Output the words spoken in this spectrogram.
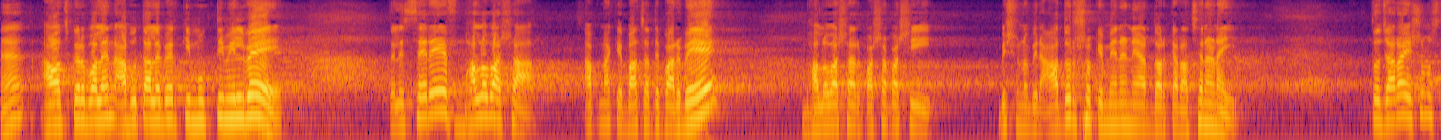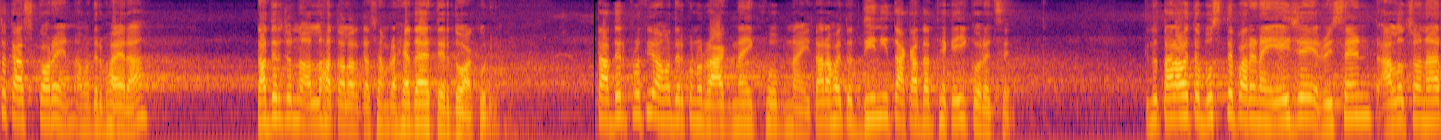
হ্যাঁ? আওয়াজ করে বলেন, আবু তালেবের কি মুক্তি মিলবে? তাহলে সেরেফ ভালোবাসা আপনাকে বাঁচাতে পারবে। ভালোবাসার পাশাপাশি বিশ্বনবীর আদর্শকে মেনে নেওয়ার দরকার আছে না নাই? তো যারা এই সমস্ত কাজ করেন, আমাদের ভাইয়েরা, তাদের জন্য আল্লাহ তালার কাছে আমরা হেদায়তের দোয়া করি। তাদের প্রতিও আমাদের কোনো রাগ নাই, ক্ষোভ নাই। তারা হয়তো দিনই তাকাদা থেকেই করেছে। কিন্তু তারা হয়তো বুঝতে পারে নাই, এই যে রিসেন্ট আলোচনার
